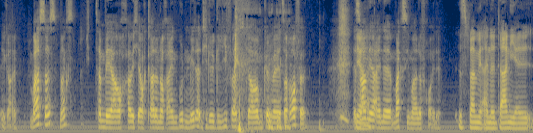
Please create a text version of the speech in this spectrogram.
egal. War's das, Max? Jetzt haben wir ja auch, habe ich ja auch gerade noch einen guten Metatitel geliefert, darum können wir jetzt auch aufhören. Es Ja. war mir eine maximale Freude. Es war mir eine Daniel.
